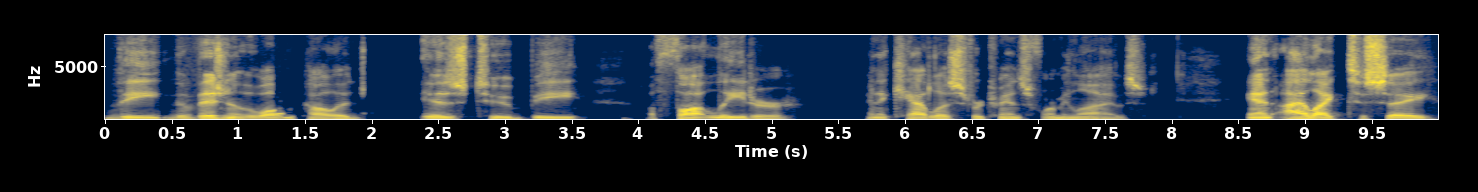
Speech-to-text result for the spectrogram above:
the the vision of the Walton College is to be a thought leader and a catalyst for transforming lives. And I like to say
